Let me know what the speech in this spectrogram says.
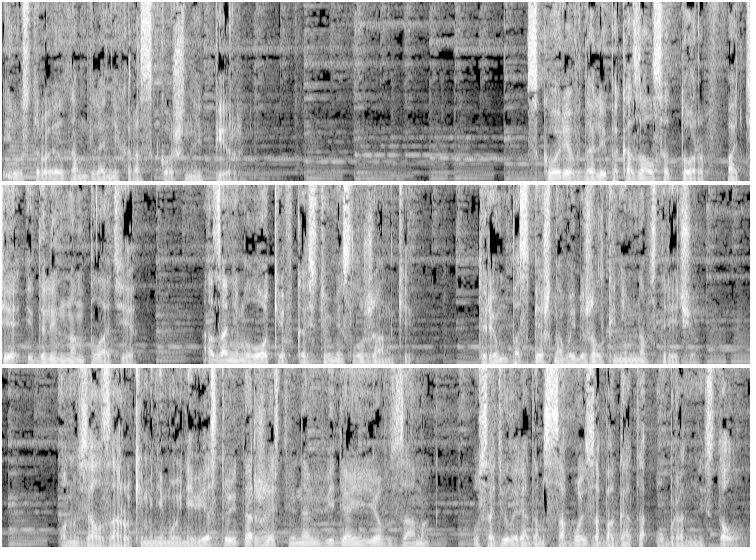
и устроил там для них роскошный пир. Вскоре вдали показался Тор в фате и длинном платье, а за ним Локи в костюме служанки. Трюм поспешно выбежал к ним навстречу. Он взял за руки мнимую невесту и, торжественно введя ее в замок, усадил рядом с собой за богато убранный стол –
